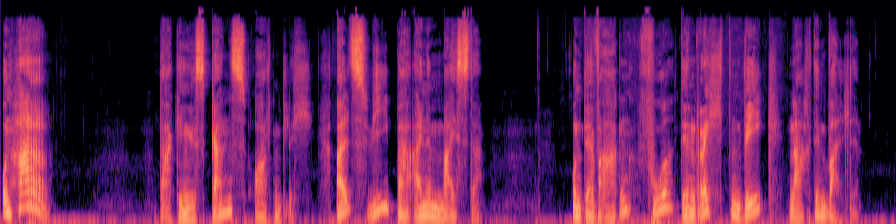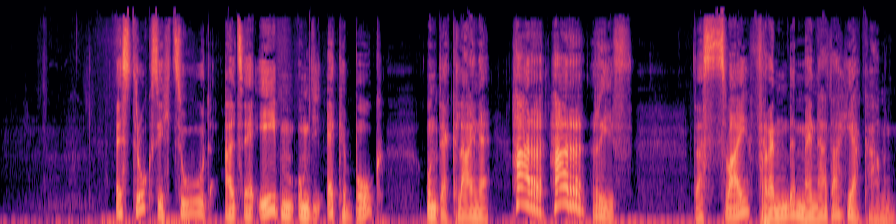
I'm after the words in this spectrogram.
und Harr. Da ging es ganz ordentlich, als wie bei einem Meister. Und der Wagen fuhr den rechten Weg nach dem Walde. Es trug sich zu, als er eben um die Ecke bog und der Kleine Harr, Harr rief, dass zwei fremde Männer daherkamen.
